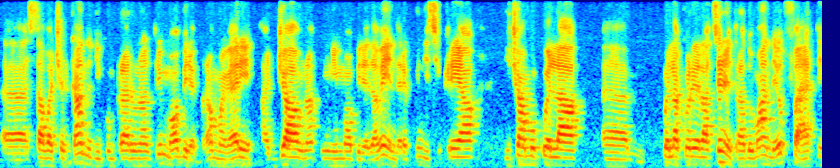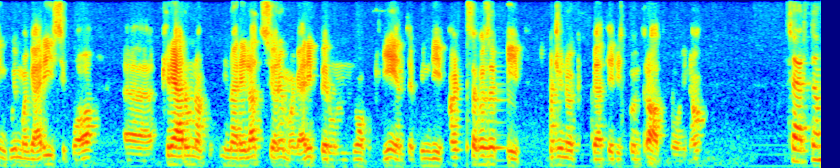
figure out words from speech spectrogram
eh, stava cercando di comprare un altro immobile, però magari ha già una, un immobile da vendere, quindi si crea diciamo quella, eh, quella correlazione tra domande e offerte in cui magari si può eh, creare una, una, relazione magari per un nuovo cliente, quindi anche questa cosa qui immagino che abbiate riscontrato voi, no? Certo,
